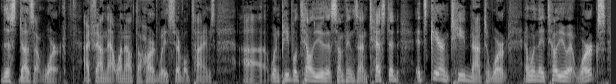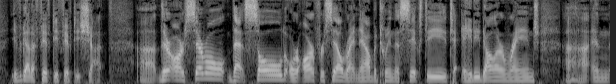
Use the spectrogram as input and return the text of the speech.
this doesn't work. I found that one out the hard way several times. Uh, when people tell you that something's untested, it's guaranteed not to work. And when they tell you it works, you've got a 50 50 shot. Uh, there are several that sold or are for sale right now between the 60 to $80 range. Uh, and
